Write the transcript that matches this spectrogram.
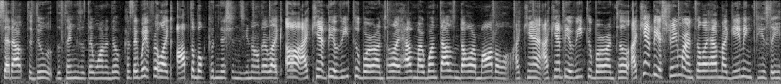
set out to do the things that they want to do. Because they wait for, like, optimal conditions, you know? They're like, oh, I can't be a VTuber until I have my $1,000 model. I can't, I can't be a VTuber until... I can't be a streamer until I have my gaming PC.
